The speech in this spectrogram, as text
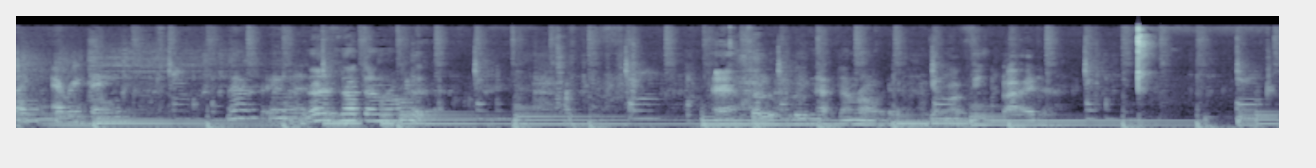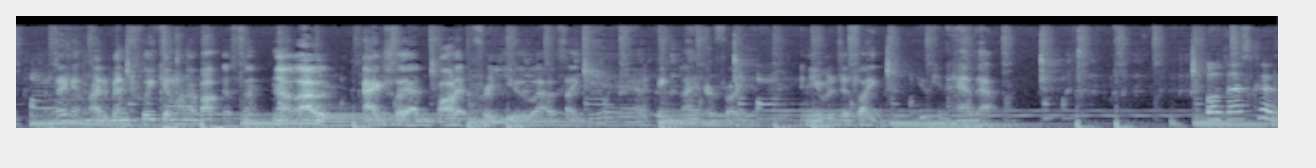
like everything. Pretty. There's nothing wrong with it. Absolutely nothing wrong with it. I get my feet lighter. I think it might have been tweaking when I bought this thing. No, I was, actually I bought it for you. I was like, yeah, feet lighter for you. and you were just like, you can have that one. Well, that's because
